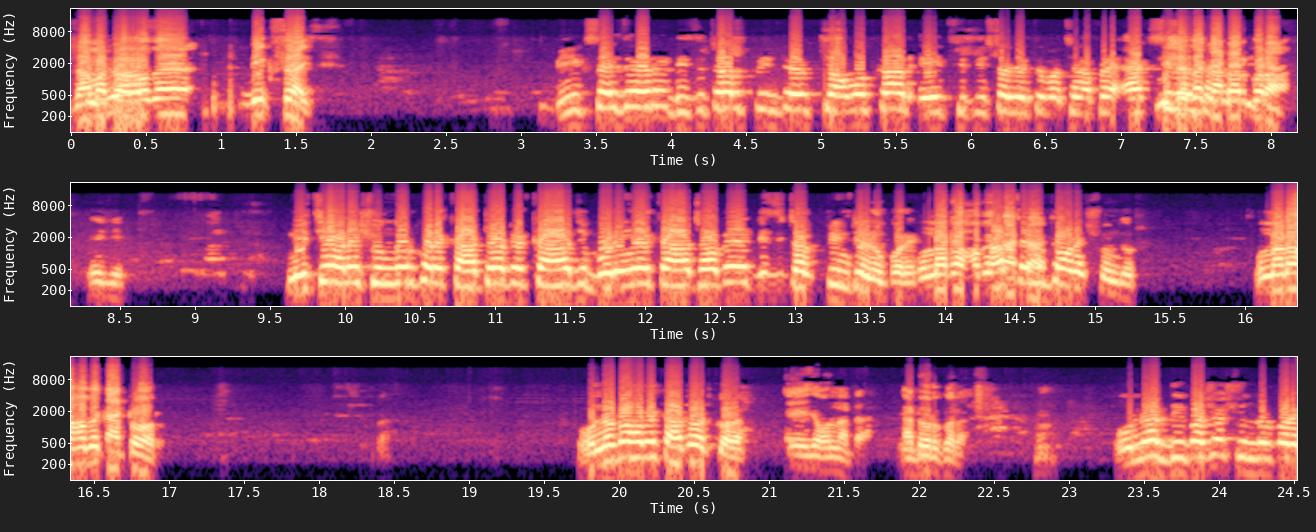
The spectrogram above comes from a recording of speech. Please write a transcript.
জামাটা হবে বিগ সাইজ বিগ সাইজের ডিজিটাল প্রিন্টের চমৎকার। এই থ্রি পিসটা দেখতে পাচ্ছেন আপনার কাটার করা। এই যে। নিচে অনেক সুন্দর করে কাটওয়ার্টের কাজ বোরিং এর কাজ হবে ডিজিটাল প্রিন্টের উপরে। হবে কিন্তু অনেক সুন্দর। হবে অন্যটা হবে কাটওয়ার্ট করা। এই যে ওনাটা কাটর করা। ওনার দুই পাশে সুন্দর করে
